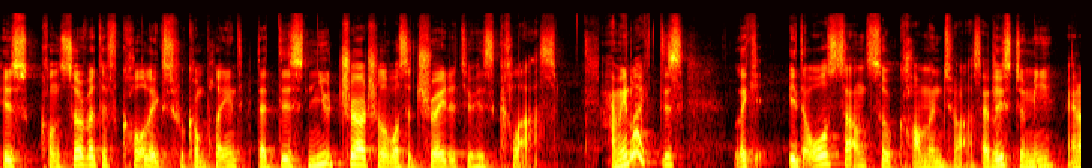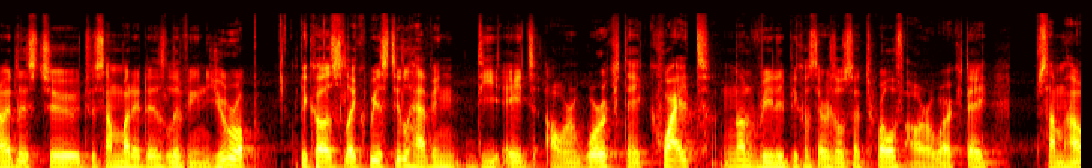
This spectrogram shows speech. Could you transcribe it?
his conservative colleagues who complained that this new Churchill was a traitor to his class. I mean, like this, like it all sounds so common to us, at least to me, know, at least to, to somebody that is living in Europe because like we're still having the eight hour workday quite not really because there's also a 12 hour workday somehow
